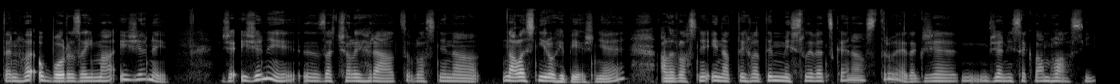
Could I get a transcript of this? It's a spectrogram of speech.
tenhle obor zajímá i ženy. Že i ženy eh, začaly hrát vlastně na, na lesní rohy běžně, ale vlastně i na tyhle ty myslivecké nástroje, takže ženy se k vám hlásí.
